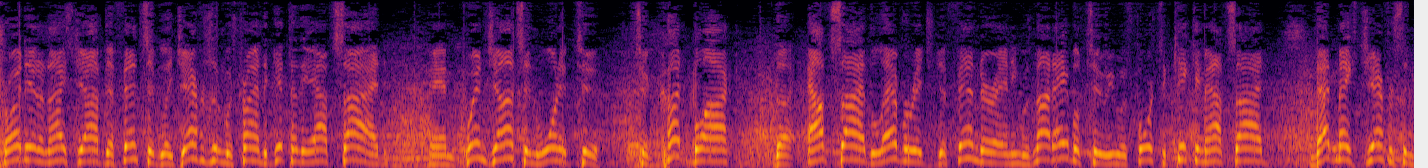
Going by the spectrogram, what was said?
Troy did a nice job defensively. Jefferson was trying to get to the outside, and Quinn Johnson wanted to to cut block the outside leverage defender, and he was not able to. He was forced to kick him outside. That makes Jefferson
